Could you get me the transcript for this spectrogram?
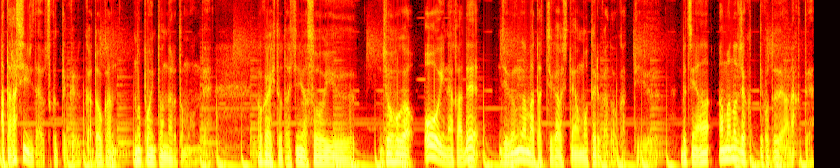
新しい時代を作ってくるかどうかのポイントになると思うんで若い人たちにはそういう情報が多い中で自分がまた違う視点を持てるかどうかっていう別に天の弱ってことではなくて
